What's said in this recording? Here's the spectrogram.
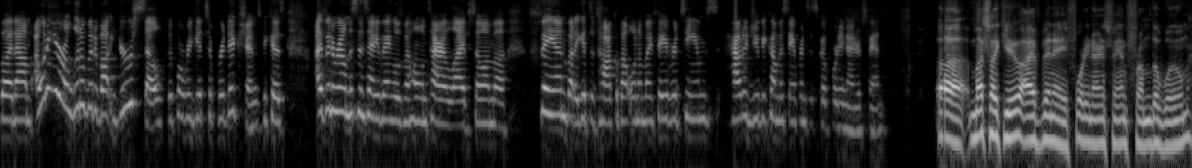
But um, I want to hear a little bit about yourself before we get to predictions because I've been around the Cincinnati Bengals my whole entire life. So I'm a fan fan, but I get to talk about one of my favorite teams. How did you become a San Francisco 49ers fan? Uh, much like you, I've been a 49ers fan from the womb.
